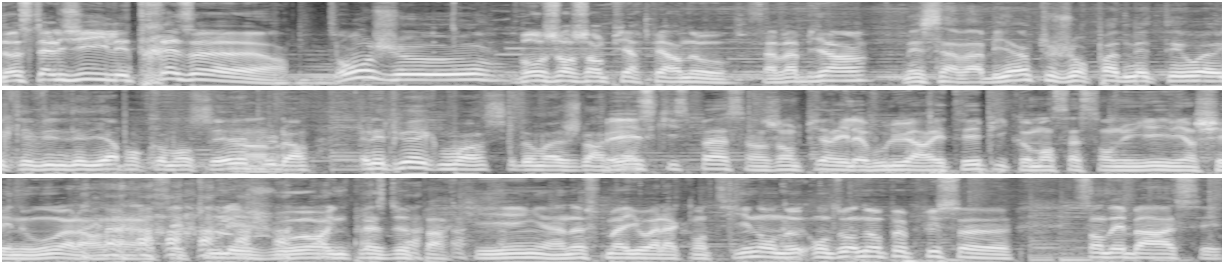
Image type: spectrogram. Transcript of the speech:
Nostalgie, il est 13h. Bonjour Bonjour Jean-Pierre Pernaud, ça va bien? Mais ça va bien, toujours pas de météo avec Evelyne Delia pour commencer, elle Ah. est plus là. Elle est plus avec moi, c'est dommage, je la Vous voyez regrette. ce qui se passe, hein, Jean-Pierre il a voulu arrêter, puis il commence à s'ennuyer, il vient chez nous. Alors là, c'est tous les jours, une place de parking, un œuf maillot à la cantine, on ne on, on peut plus euh, s'en débarrasser.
